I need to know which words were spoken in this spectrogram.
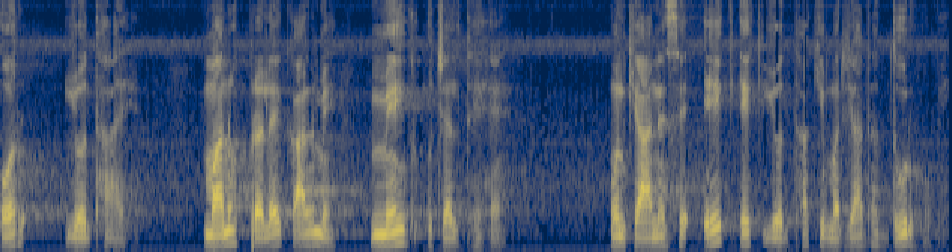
और योद्धा आए मानो प्रलय काल में मेघ उचलते हैं। उनके आने से एक एक योद्धा की मर्यादा दूर हो गई।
